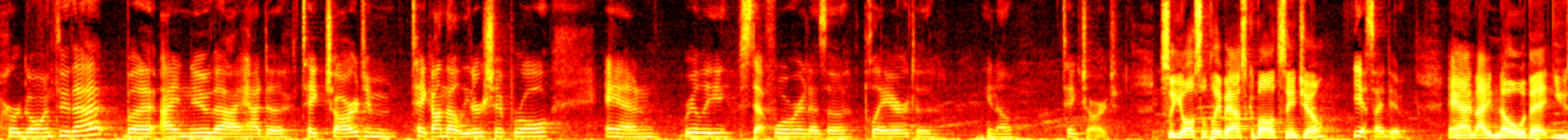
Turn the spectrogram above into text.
her going through that, but I knew that I had to take charge and take on that leadership role and really step forward as a player to, you know, take charge. So you also play basketball at St. Joe? Yes, I do. And I know that you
